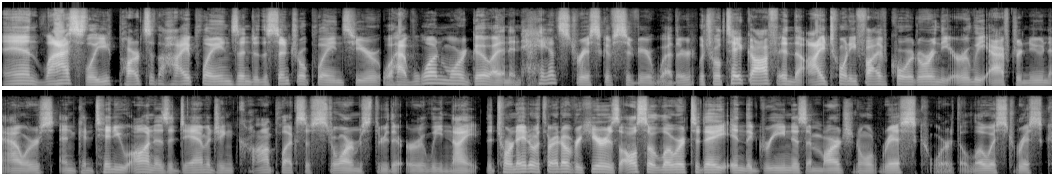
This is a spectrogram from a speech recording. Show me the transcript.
And lastly, parts of the high plains into the central plains here will have one more go at an enhanced risk of severe weather, which will take off in the I-25 corridor in the early afternoon hours and continue on as a damaging complex of storms through the early night. The tornado threat over here is also lower today in the green is a marginal risk or the lowest risk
